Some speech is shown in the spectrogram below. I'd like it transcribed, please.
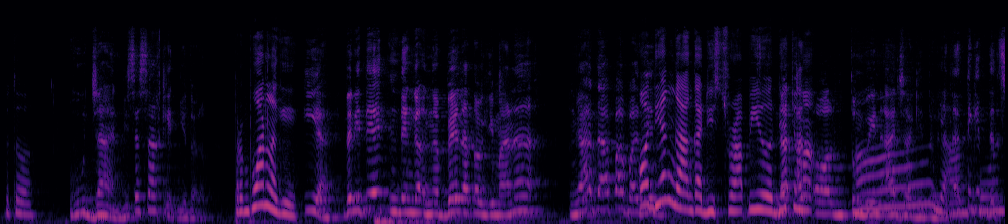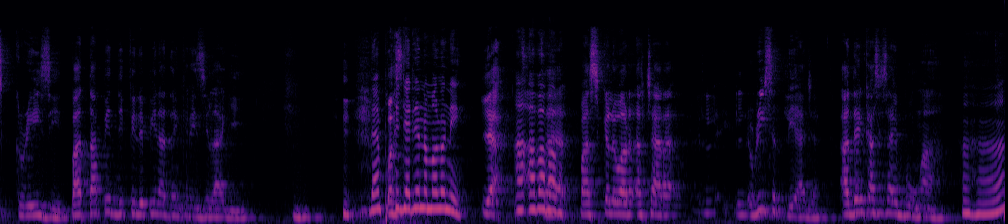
Betul. Hujan, bisa sakit gitu loh. Perempuan lagi. Iya, dan itu dia nggak ngebel atau gimana, nggak ada apa-apa. Oh, dia nggak nggak disrupt you, dia not cuma all, tungguin Oh, aja gitu. Ya I think ampun. that's crazy. But, tapi di Filipina ada yang crazy lagi. Dan Pas- kejadian sama lu nih? Ya, Ah, apa, apa? saya pas keluar acara recently aja, ada yang kasih saya bunga. Aha.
